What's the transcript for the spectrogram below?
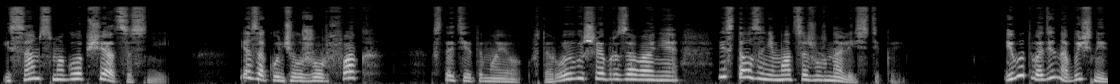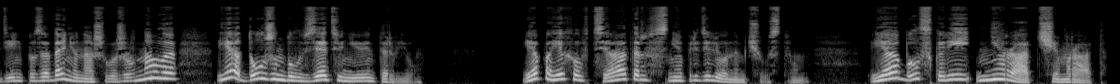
и сам смогу общаться с ней? Я закончил журфак, кстати, это мое второе высшее образование, и стал заниматься журналистикой. И вот в один обычный день по заданию нашего журнала я должен был взять у нее интервью. Я поехал в театр с неопределенным чувством. Я был скорее не рад, чем рад.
